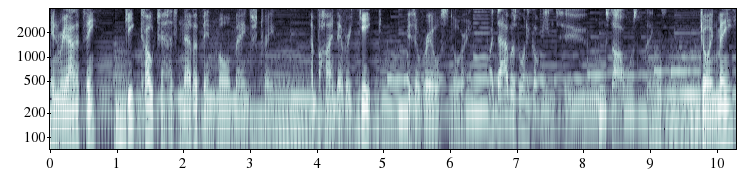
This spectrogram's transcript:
In reality, geek culture has never been more mainstream, and behind every geek is a real story. My dad was the one who got me into Star Wars and things. Join me,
